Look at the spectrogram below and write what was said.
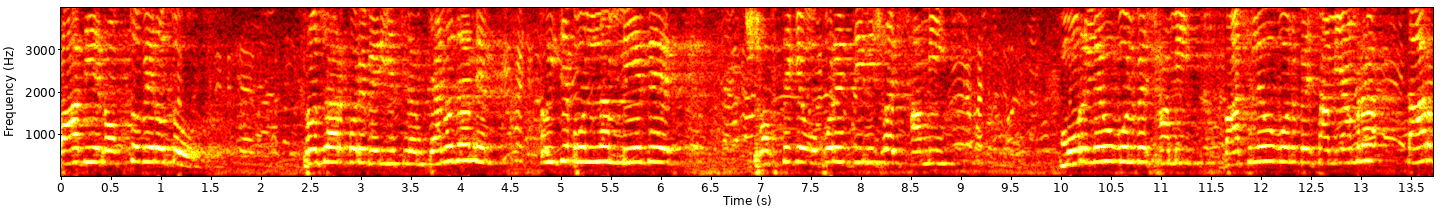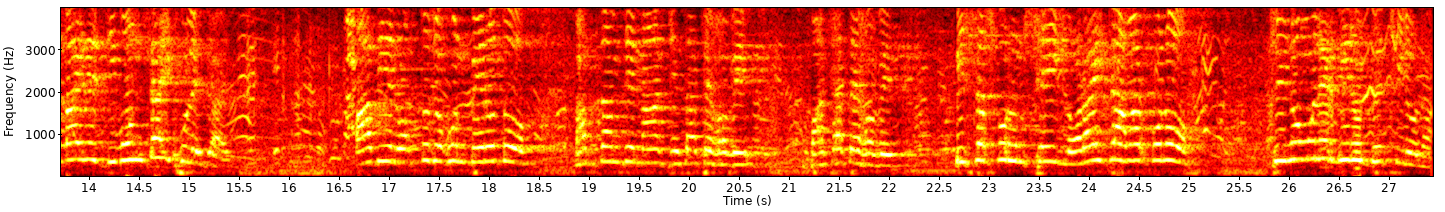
পা দিয়ে রক্ত বেরোতো। প্রচার করে বেরিয়েছিলাম। কেন জানেন? ওই যে বললাম, মেয়েদের সব থেকে ওপরের জিনিস হয় স্বামী। মরলেও বলবে স্বামী, বাঁচলেও বলবে স্বামী। আমরা তার বাইরে জীবনটাই ভুলে যায় পা দিয়ে রক্ত যখন বেরোতো ভাবতাম যে না, জেতাতে হবে, বাঁচাতে হবে। বিশ্বাস করুন, সেই লড়াইটা আমার কোনো তৃণমূলের বিরুদ্ধে ছিল না।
